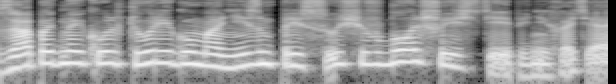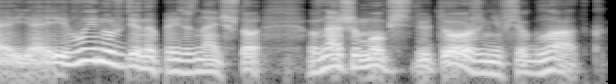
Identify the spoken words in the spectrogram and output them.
Западной культуре гуманизм присущ в большей степени, хотя я и вынуждена признать, что в нашем обществе тоже не все гладко.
